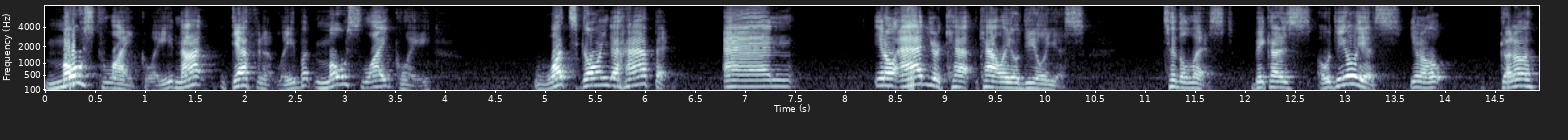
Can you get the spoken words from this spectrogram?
most likely, not definitely, but most likely what's going to happen. And, you know, add your Calle Odelius to the list because Odelius, you know, gonna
